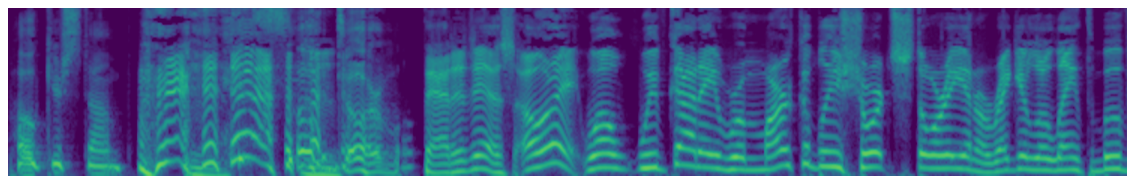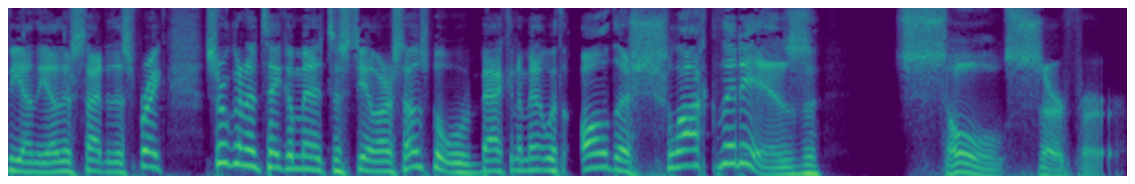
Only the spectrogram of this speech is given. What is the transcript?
poke your stump. so mm-hmm. adorable. That it is. All right. Well, we've got a remarkably short story and a regular length movie on the other side of this break. So we're going to take a minute to steel ourselves, but we'll be back in a minute with all the schlock that is Soul Surfer.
